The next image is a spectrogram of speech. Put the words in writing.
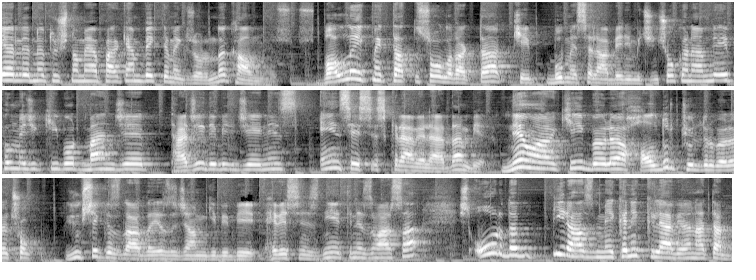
diğerlerine tuşlama yaparken beklemek zorunda kalmıyorsunuz. Ballı ekmek tatlısı olarak da ki bu mesela benim için çok önemli Apple Magic Keyboard bence tercih edebileceğiniz en sessiz klavyelerden biri. Ne var ki böyle haldır küldür böyle çok yüksek hızlarda yazacağım gibi bir hevesiniz, niyetiniz varsa işte orada biraz mekanik klavyelerin hatta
